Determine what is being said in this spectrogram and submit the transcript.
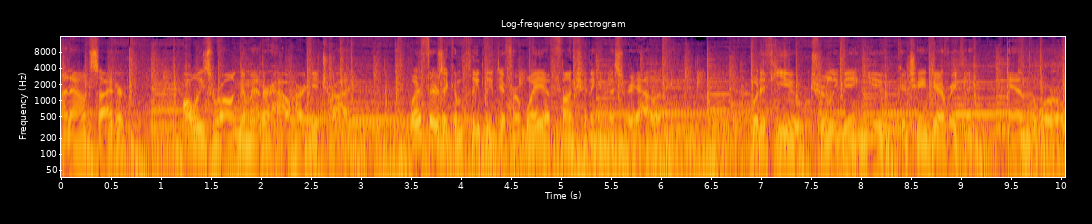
an outsider? Always wrong no matter how hard you try? What if there's a completely different way of functioning in this reality? What if you, truly being you, could change everything and the world?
